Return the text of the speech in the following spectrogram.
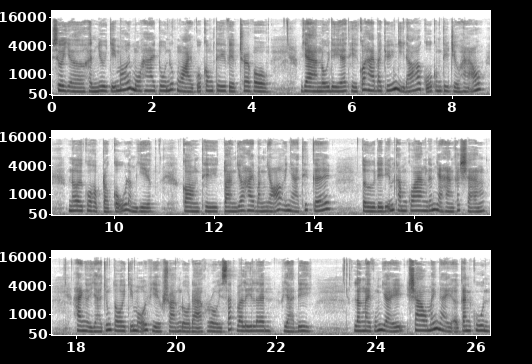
Xưa giờ hình như chỉ mới mua hai tour nước ngoài của công ty Việt Travel và nội địa thì có hai, ba chuyến gì đó của công ty Triều Hảo, nơi cô học trò cũ làm việc. Còn thì toàn do hai bạn nhỏ ở nhà thiết kế, từ địa điểm tham quan đến nhà hàng khách sạn. Hai người già chúng tôi chỉ mỗi việc soạn đồ đạc rồi xách vali lên và đi. Lần này cũng vậy, sau mấy ngày ở Cancun,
